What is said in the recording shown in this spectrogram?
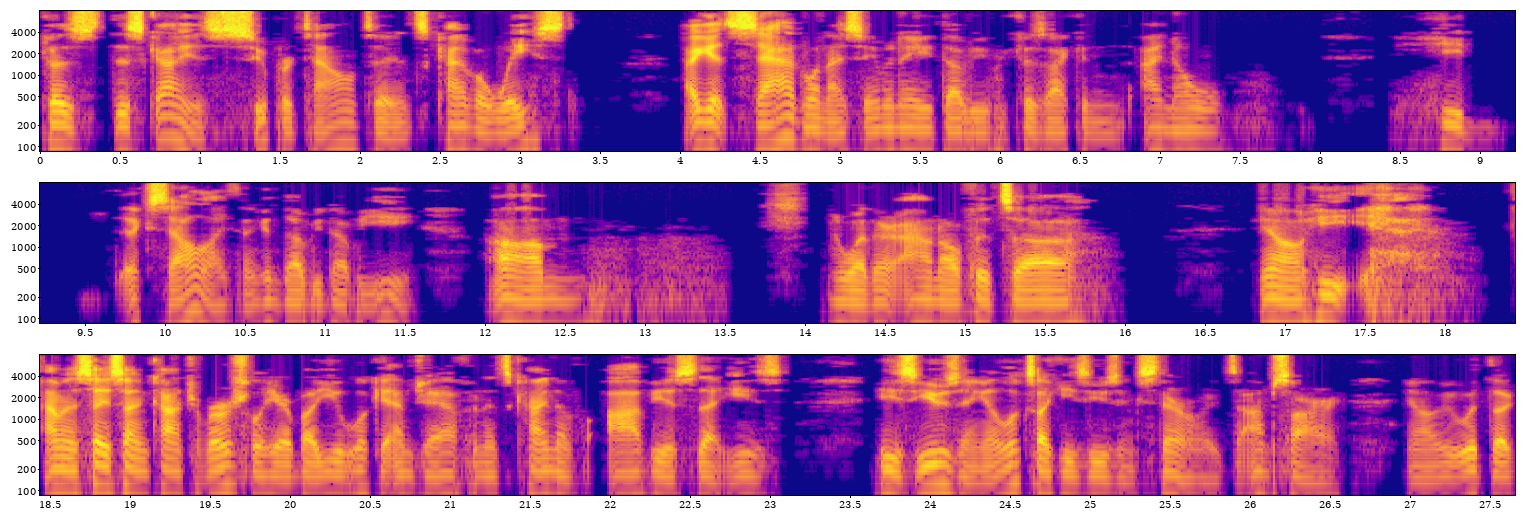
Because this guy is super talented. It's kind of a waste. I get sad when I see him in AEW because I can, I know he'd excel, I think, in WWE. Um, whether, I don't know if it's, uh, you know, he, I'm going to say something controversial here, but you look at MJF and it's kind of obvious that he's, he's using, it looks like he's using steroids. I'm sorry. You know, with the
